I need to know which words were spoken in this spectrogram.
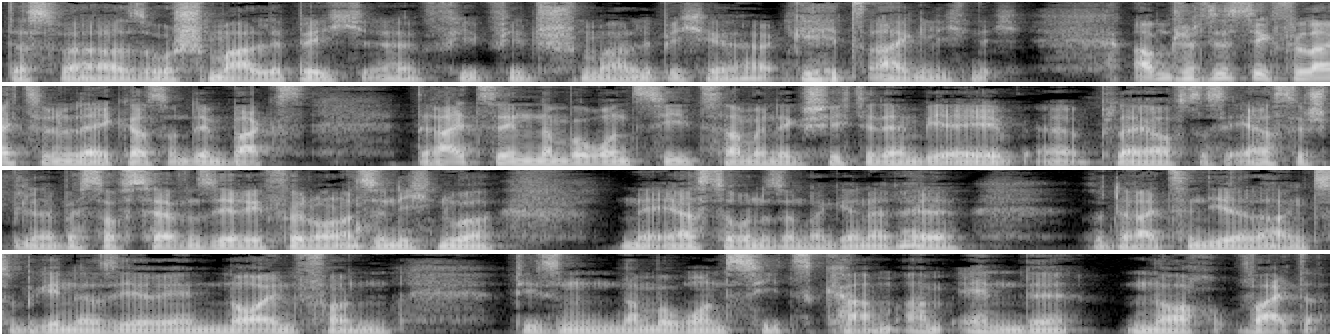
das war so schmallippig, äh, viel, viel schmallippiger geht's eigentlich nicht. Aber Statistik vielleicht zu den Lakers und den Bucks. 13 Number One Seeds haben in der Geschichte der NBA äh, Playoffs das erste Spiel in der Best of Seven Serie verloren, also nicht nur eine erste Runde, sondern generell so 13 Niederlagen zu Beginn der Serie. Neun von diesen Number One Seeds kamen am Ende noch weiter.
